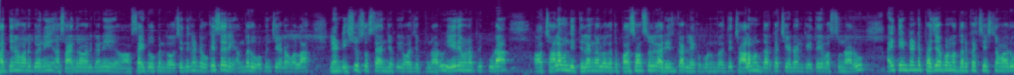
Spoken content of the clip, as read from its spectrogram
మధ్యాహ్నం వరకు కానీ సాయంత్రం వరకు కానీ సైట్ ఓపెన్ కావచ్చు. ఎందుకంటే ఒకేసారి అందరూ ఓపెన్ చేయడం వల్ల ఇలాంటి ఇష్యూస్ వస్తాయని చెప్పి వారు చెప్తున్నారు. ఏదేమైనప్పటికీ కూడా చాలామంది తెలంగాణలో గత పది సంవత్సరాలుగా రేషన్ కార్డు లేకపోవడంతో అయితే చాలామంది దరఖాస్తు చేయడానికి అయితే వస్తున్నారు. అయితే ఏంటంటే ప్రజాపాలన దరఖాస్తు చేసిన వారు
